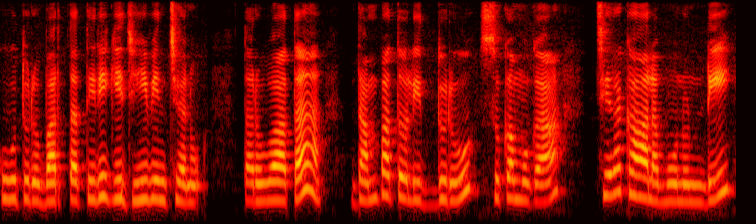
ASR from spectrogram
కూతురు భర్త తిరిగి జీవించెను. తరువాత దంపతులిద్దరూ సుఖముగా చిరకాలము నుండి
